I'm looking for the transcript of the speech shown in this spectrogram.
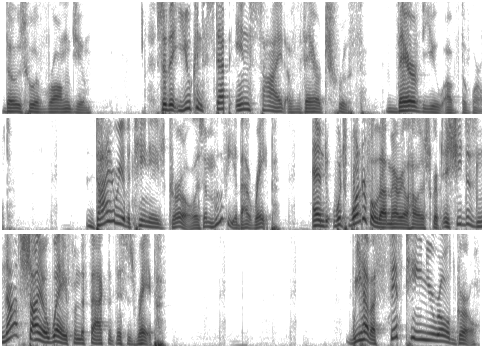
those who have wronged you, so that you can step inside of their truth, their view of the world. Diary of a Teenage Girl is a movie about rape. And what's wonderful about Marielle Heller's script is she does not shy away from the fact that this is rape. We have a 15 year old girl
